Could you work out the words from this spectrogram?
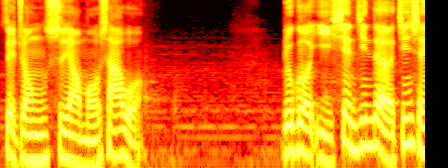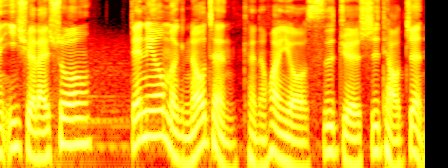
最终是要谋杀我。如果以现今的精神医学来说，Daniel McNaughton 可能患有思觉失调症。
